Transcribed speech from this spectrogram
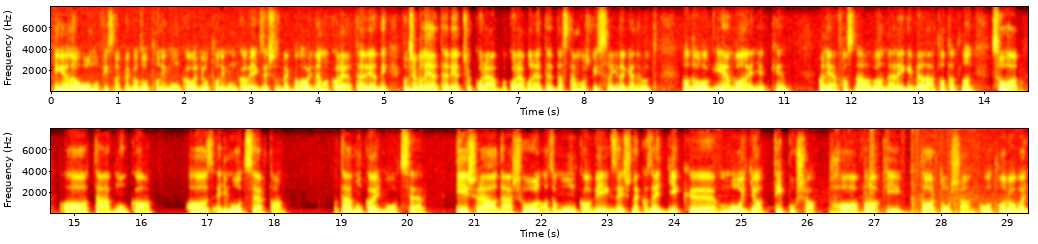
Igen, a home office-nak meg az otthoni munka, vagy otthoni munka végzés, az meg valahogy nem akar elterjedni. Pontosabban elterjed, csak koráb, korábban elterjed, de aztán most visszaidegenült a dolog. Ilyen van egyébként a nyelvhasználatban, eléggé beláthatatlan. Szóval a távmunka az egy módszertan. A távmunka egy módszer, és ráadásul az a munka végzésnek az egyik módja, típusa. Ha valaki tartósan otthonról vagy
